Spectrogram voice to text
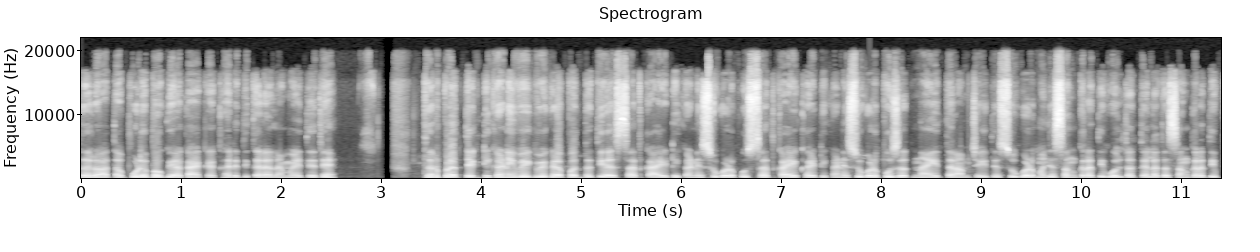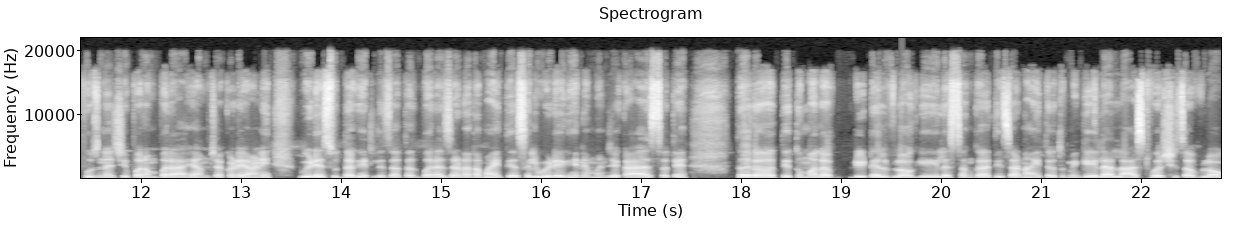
तर आता पुढे बघूया काय काय खरेदी करायला मिळते ते. तर प्रत्येक ठिकाणी वेगवेगळ्या पद्धती असतात. काही ठिकाणी सुगड पुजतात काही काही ठिकाणी सुगड पुजत नाही तर आमच्या इथे सुगड म्हणजे संक्रांती बोलतात त्याला. तर संक्रांती पूजण्याची परंपरा आहे आमच्याकडे आणि विडे सुद्धा घेतले जातात. बऱ्याच जणांना माहिती असेल विडे घेणे म्हणजे काय असतं ते. तर ते तुम्हाला डिटेल व्लॉग येईलच संक्रांतीचा. नाहीतर तुम्ही गेला लास्ट वर्षीचा व्लॉग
